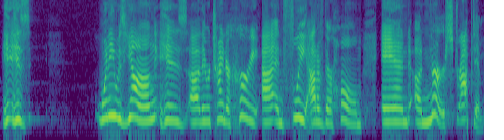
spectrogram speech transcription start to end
his, when he was young, his, uh, they were trying to hurry and flee out of their home, and a nurse dropped him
